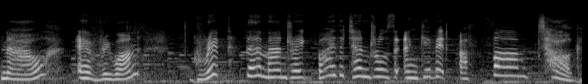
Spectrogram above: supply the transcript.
Now, everyone, grip their mandrake by the tendrils and give it a firm tug.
